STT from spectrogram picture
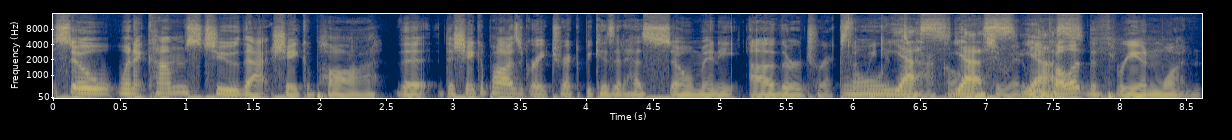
so when it comes to that shake a paw, the the shake a paw is a great trick because it has so many other tricks that we Oh, can yes, tack yes, onto it. yes. We call it the three in one.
